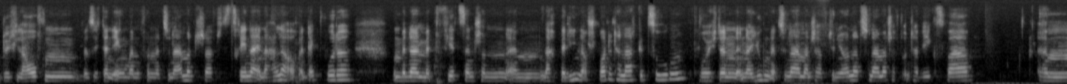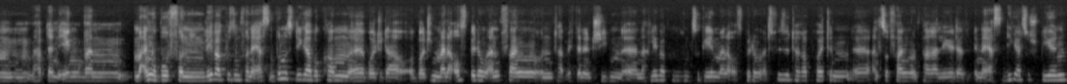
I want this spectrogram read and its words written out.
durchlaufen, bis ich dann irgendwann von Nationalmannschaftstrainer in der Halle auch entdeckt wurde und bin dann mit 14 schon ähm, nach Berlin auf Sportinternat gezogen, wo ich dann in der Jugendnationalmannschaft, Juniorennationalmannschaft unterwegs war ähm, habe dann irgendwann ein Angebot von Leverkusen von der ersten Bundesliga bekommen, äh, wollte da wollte meine Ausbildung anfangen und habe mich dann entschieden, äh, nach Leverkusen zu gehen, meine Ausbildung als Physiotherapeutin äh, anzufangen und parallel in der ersten Liga zu spielen.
